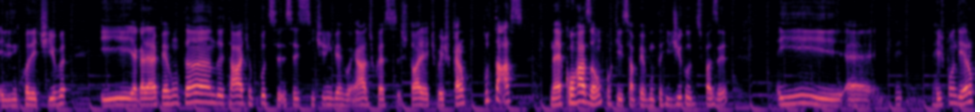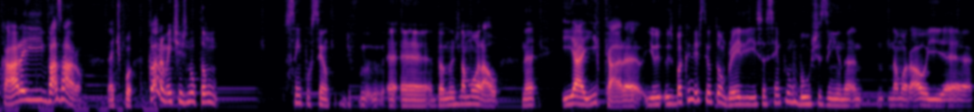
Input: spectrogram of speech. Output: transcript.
eles em coletiva, e a galera perguntando e tal, tipo, putz, vocês se sentiram envergonhados com essa história? Tipo, eles ficaram putaços, né? Com razão, porque isso é uma pergunta ridícula de se fazer. E é, responderam o cara e vazaram. Né? Tipo, claramente eles não estão 100%, de, é, é, pelo menos na moral, né? E aí, cara, e os Buccaneers têm o Tom Brady e isso é sempre um boostzinho na, na moral e é...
